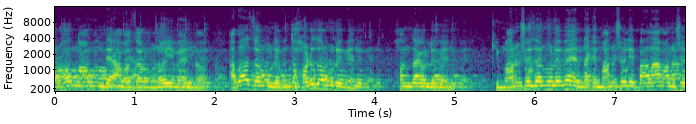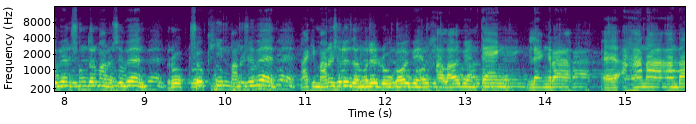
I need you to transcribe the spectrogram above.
অর্হত না হন দে আবার জন্ম লই মেন ন। আবার জন্ম লইবেন, তো হরে জন্ম লইবেন সঞ্জাগ লইবেন। কি মানুষ হয়ে জন্ম নেবেন? নাকি মানুষ হলে বালা মানুষ হইবেন, সুন্দর মানুষ হইবেন, রোগ শোকহীন মানুষ হইবেন? নাকি মানুষ হলে জন্ম হলে রোগ হইবেন হালা হইবেন ট্যাং ল্যাংরা হানা আন্দা,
